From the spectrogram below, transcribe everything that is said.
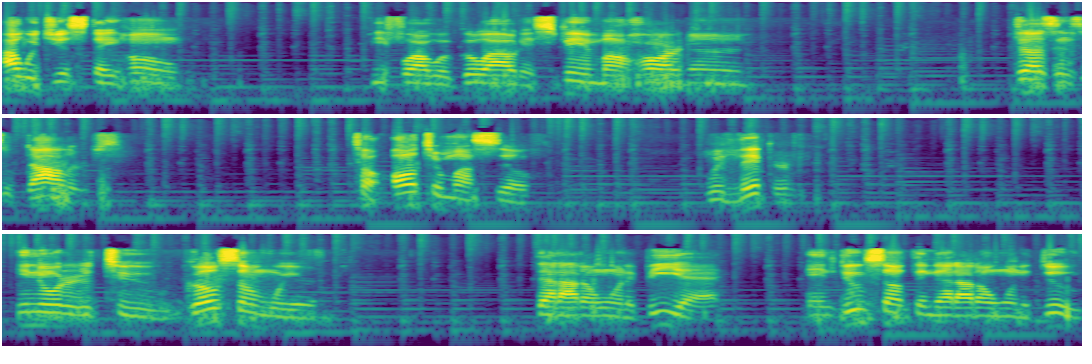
I would just stay home before I would go out and spend my hard earned dozens of dollars to alter myself with liquor in order to go somewhere that I don't want to be at and do something that I don't want to do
